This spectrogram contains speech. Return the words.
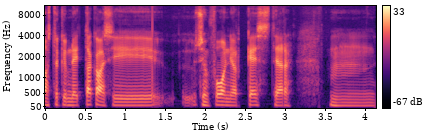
aastakümneid tagasi sümfooniaorkester mm,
